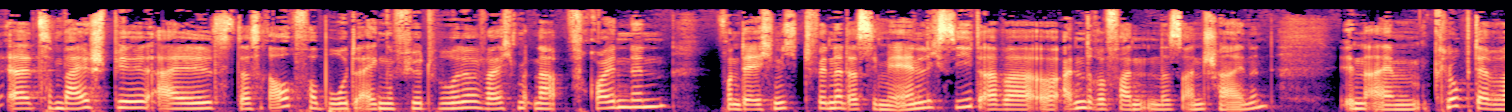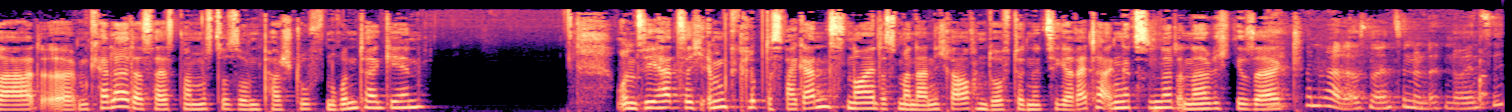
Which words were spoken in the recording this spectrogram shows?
Äh, zum Beispiel, als das Rauchverbot eingeführt wurde, war ich mit einer Freundin, von der ich nicht finde, dass sie mir ähnlich sieht, aber äh, andere fanden es anscheinend, in einem Club, der war äh, im Keller. Das heißt, man musste so ein paar Stufen runtergehen. Und sie hat sich im Club, das war ganz neu, dass man da nicht rauchen durfte, eine Zigarette angezündet. Und dann habe ich gesagt, Wann war das? 1990?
